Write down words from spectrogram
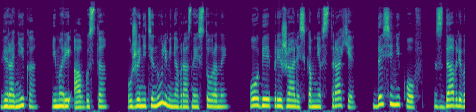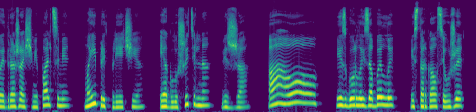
Вероника и Мари Августа уже не тянули меня в разные стороны, Обе прижались ко мне в страхе до синяков, сдавливая дрожащими пальцами мои предплечья и оглушительно визжа. а о Из горла Изабеллы исторгался уже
